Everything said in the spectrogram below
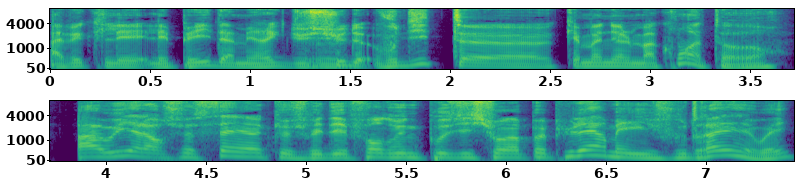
avec les, les pays d'Amérique du Mm. Sud. Vous dites euh, qu'Emmanuel Macron a tort Ah oui, alors je sais hein, que je vais défendre une position impopulaire, mais je voudrais oui,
